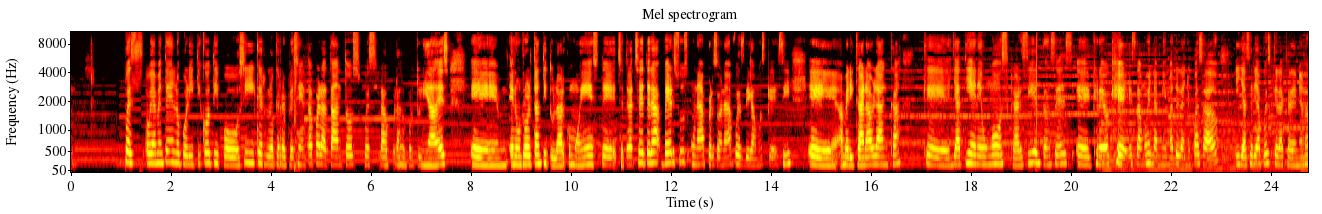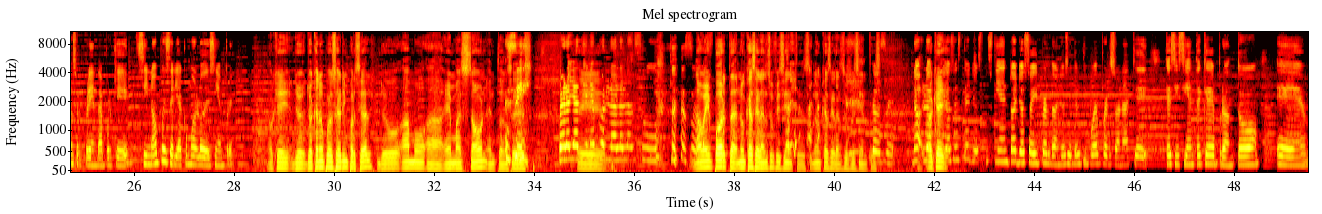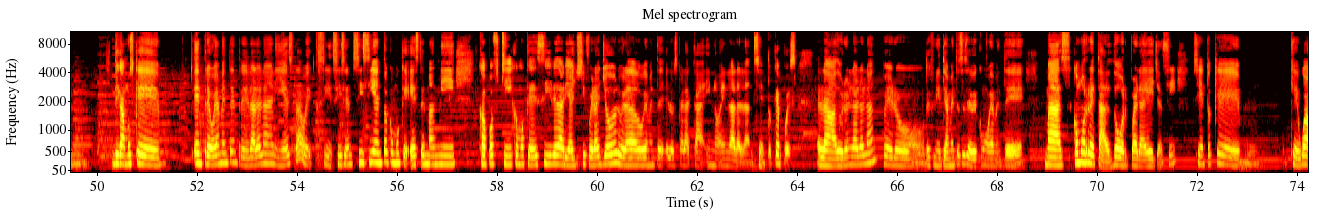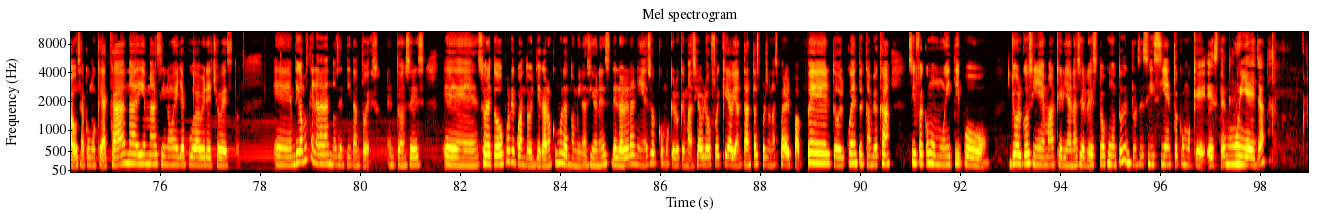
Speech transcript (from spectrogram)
pues obviamente en lo político, tipo, sí, que lo que representa para tantos, pues la- las oportunidades eh, en un rol tan titular como este, etcétera, etcétera, versus una persona, pues digamos que sí, eh, americana blanca que ya tiene un Oscar, ¿sí? Entonces eh, creo que estamos en las mismas del año pasado y ya sería pues que la academia nos sorprenda porque si no pues sería como lo de siempre. Ok, yo, yo acá no puedo ser imparcial. Yo amo a Emma Stone, entonces Sí, Pero ya tiene Eh, por la la la su, su no me importa, nunca serán suficientes, nunca serán Lo suficientes. sé. No, lo Ok. curioso es que yo siento, yo soy, perdón, yo soy del tipo de persona que, que sí siente que de pronto, eh, digamos que entre, obviamente, entre La La Land y esta, o- sí, sí, siento como que este es más mi cup of tea, como que sí le daría, si fuera yo, le hubiera dado obviamente el Oscar acá y no en La La Land. Siento que pues la adoro en La La Land, pero definitivamente este se ve como obviamente más como retador para ella, ¿sí? Siento que, que wow, o sea, como que acá nadie más sino ella pudo haber hecho esto. Eh, digamos que en La no sentí tanto eso. Entonces, eh, sobre todo porque cuando llegaron como las nominaciones de La y eso, como que lo que más se habló fue que habían tantas personas para el papel, todo el cuento. En cambio acá sí fue como muy tipo Yorgos y Emma querían hacer esto juntos, entonces sí siento como que este es muy ella.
